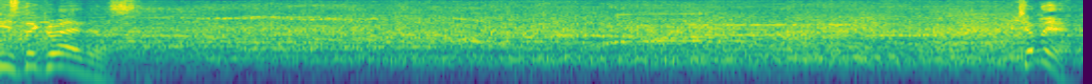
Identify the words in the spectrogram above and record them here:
He's the greatest. Come here.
